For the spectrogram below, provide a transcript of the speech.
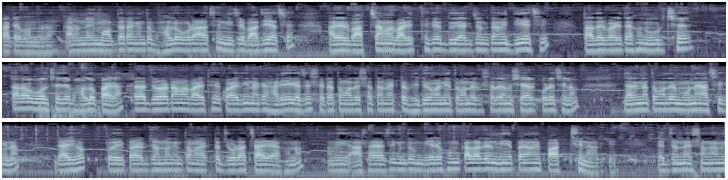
কাটে বন্ধুরা। কারণ এই মদ্দাটা কিন্তু ভালো ওড়া আছে, নিচে বাজি আছে। আর এর বাচ্চা আমার বাড়ির থেকে দুই একজনকে আমি দিয়েছি। তাদের বাড়িতে এখন উঠছে তারাও বলছে যে ভালো পায়রা। তারা জোড়াটা আমার বাড়ি থেকে কয়েকদিন আগে হারিয়ে গেছে, সেটা তোমাদের সাথে আমি একটা ভিডিও বানিয়ে তোমাদের সাথে আমি শেয়ার করেছিলাম। জানি না তোমাদের মনে আছে কিনা। যাই হোক, তো এই পায়ের জন্য কিন্তু আমার একটা জোড়া চাই এখনও আমি আশায় আছি, কিন্তু এরকম কালারের মেয়ে পায়ে আমি পাচ্ছি না আর কি। এর জন্য এর সঙ্গে আমি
